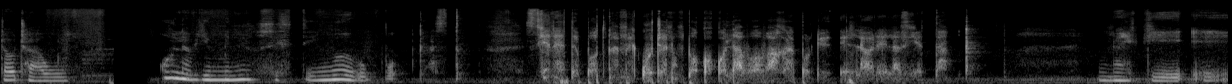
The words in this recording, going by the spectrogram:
chao, chao. Hola, bienvenidos a este nuevo podcast. Si en este podcast me escuchan un poco con la voz baja porque es la hora de la siesta. No es que eh,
